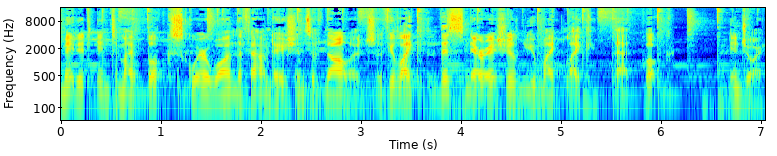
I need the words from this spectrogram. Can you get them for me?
made it into my book, Square One The Foundations of Knowledge. So if you like this narration, you might like that book. Enjoy.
